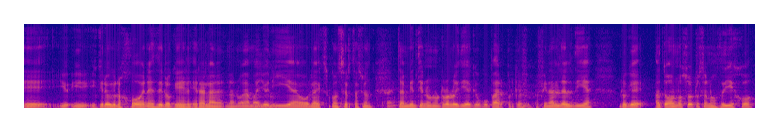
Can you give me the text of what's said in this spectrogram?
eh, y, creo que los jóvenes de lo que era la, nueva mayoría o la ex concertación también tienen un rol hoy día que ocupar, porque al, final del día lo que a todos nosotros se nos dijo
